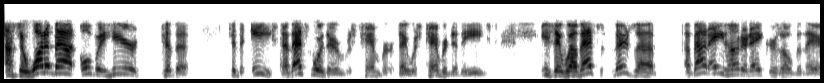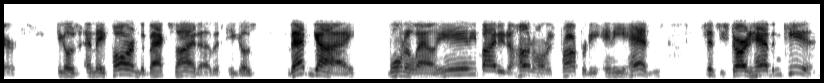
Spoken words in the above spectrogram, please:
I said, What about over here to the to the east? Now that's where there was timber. There was timber to the east. He said, "Well, that's there's a about 800 acres over there." He goes, and they farm the back side of it. He goes, that guy won't allow anybody to hunt on his property, and he hadn't since he started having kids.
